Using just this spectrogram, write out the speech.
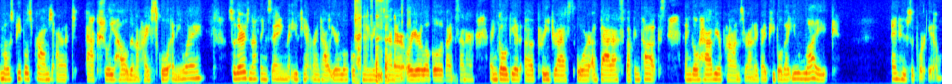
most people's proms aren't actually held in a high school anyway. So there's nothing saying that you can't rent out your local community center or your local event center and go get a pretty dress or a badass fucking tux and go have your prom surrounded by people that you like and who support you.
